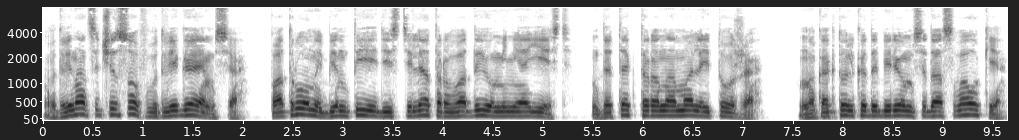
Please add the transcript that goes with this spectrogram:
В двенадцать часов выдвигаемся, Патроны, бинты и дистиллятор воды у меня есть, детектор аномалий тоже. Но как только доберемся до свалки,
